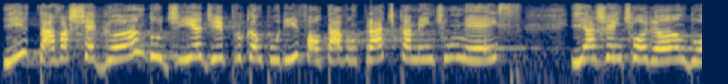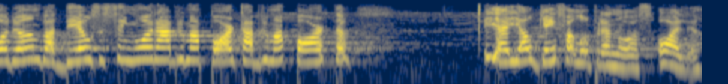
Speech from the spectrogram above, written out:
E estava chegando o dia de ir para o Campuri, faltavam praticamente um mês. E a gente orando, orando a Deus, e Senhor, abre uma porta, abre uma porta. E aí alguém falou para nós: Olha,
